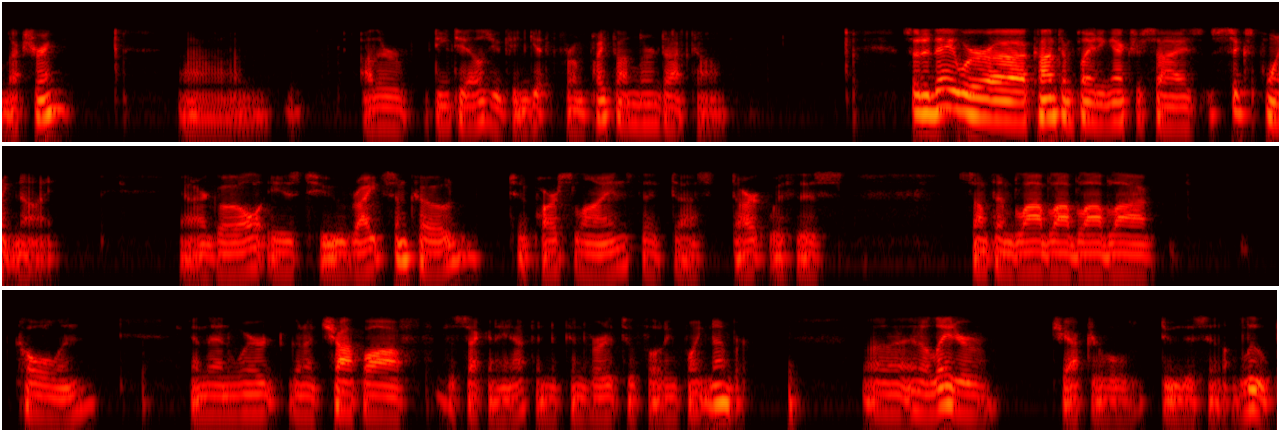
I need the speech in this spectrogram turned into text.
lecturing. Um, other details you can get from pythonlearn.com. So today we're uh, contemplating exercise 6.9. And our goal is to write some code to parse lines that uh, start with this something blah blah blah blah colon. And then we're going to chop off the second half and convert it to a floating point number. Uh, in a later chapter we'll do this in a loop.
